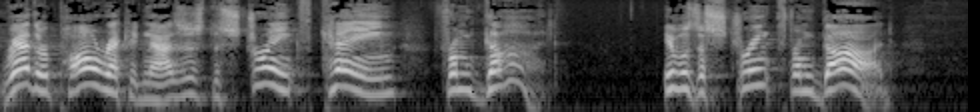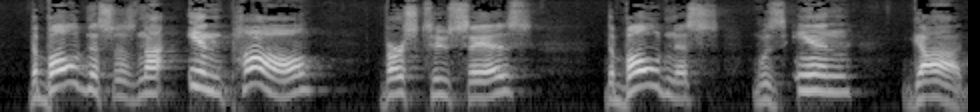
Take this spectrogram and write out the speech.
Rather, Paul recognizes the strength came from God. It was a strength from God. The boldness was not in Paul, verse 2 says. The boldness was in God.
